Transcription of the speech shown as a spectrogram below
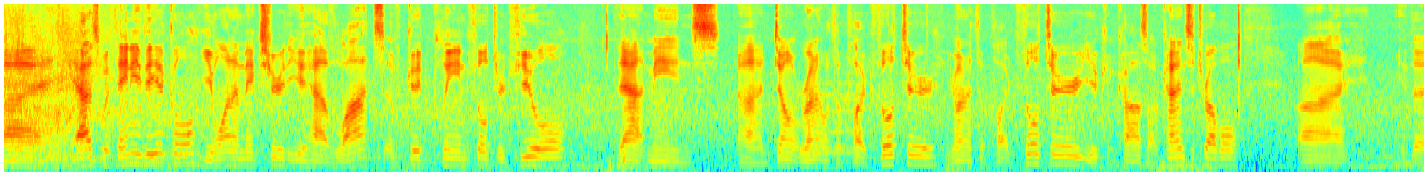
Uh, as with any vehicle, you want to make sure that you have lots of good, clean, filtered fuel. That means uh, don't run it with a plug filter. You run it with a plug filter, you can cause all kinds of trouble. Uh, the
